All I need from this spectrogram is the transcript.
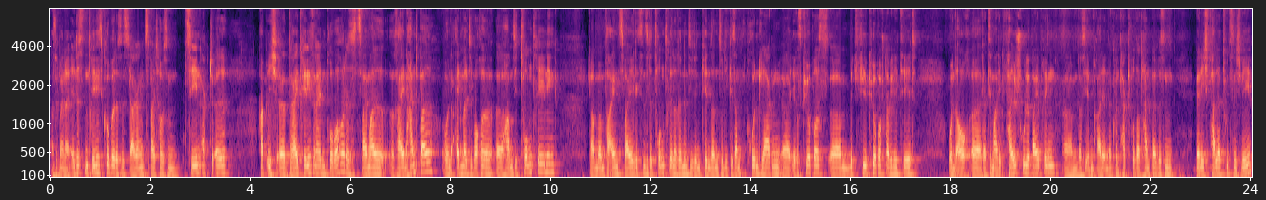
Also in meiner ältesten Trainingsgruppe, das ist Jahrgang 2010 aktuell, habe ich äh, drei Trainingseinheiten pro Woche. Das ist zweimal rein Handball und einmal die Woche äh, haben sie Turntraining da haben wir im Verein zwei lizenzierte Turntrainerinnen, die den Kindern so die gesamten Grundlagen äh, ihres Körpers äh, mit viel Körperstabilität und auch äh, der Thematik Fallschule beibringen, ähm, dass sie eben gerade in der Kontaktsportart Handball wissen, wenn ich falle, tut es nicht weh.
